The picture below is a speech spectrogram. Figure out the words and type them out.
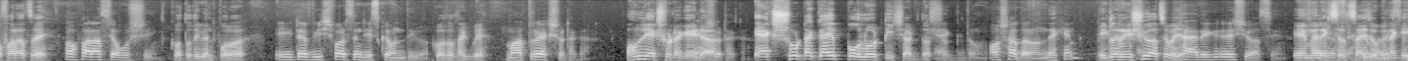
অফার আছে? অফার আছে অবশ্যই। কত দিবেন পোলোর এইটা বিশ পার্সেন্ট ডিসকাউন্ট দিব। কত থাকবে? মাত্র একশো টাকা। অনলি একশো টাকা এটা? 100 টাকা। একশো টাকায় পোলো টি শার্ট দর্শক। একদম। অসাধারণ দেখেন। এগুলা রেশিও আছে ভাই হ্যাঁ রেশিও আছে। এম এল এক্সেল সাইজ হবে নাকি?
